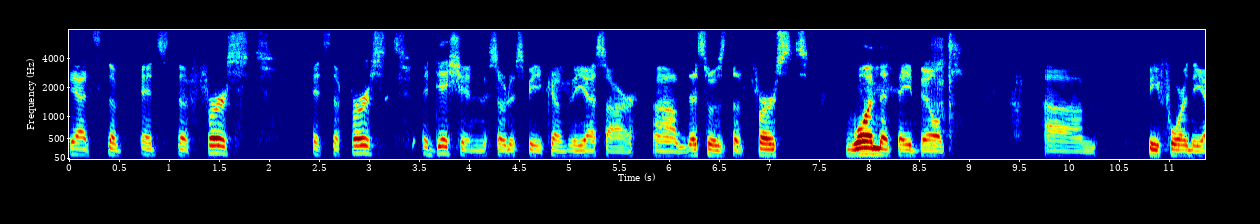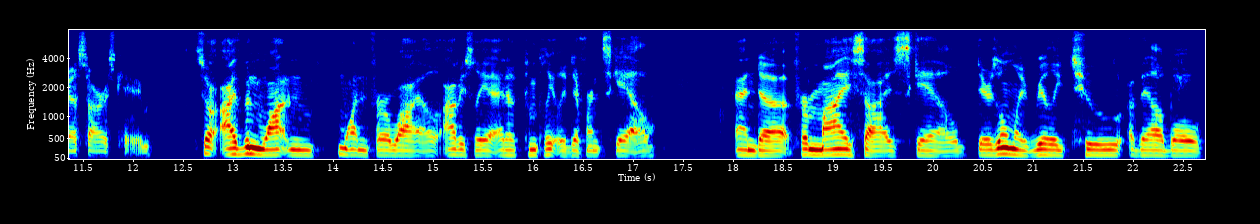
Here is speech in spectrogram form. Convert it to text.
yeah. It's the it's the first it's the first edition, so to speak, of the SR. Um, this was the first one that they built um, before the SRs came. So I've been wanting one for a while, obviously at a completely different scale. And uh, for my size scale, there's only really two available.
